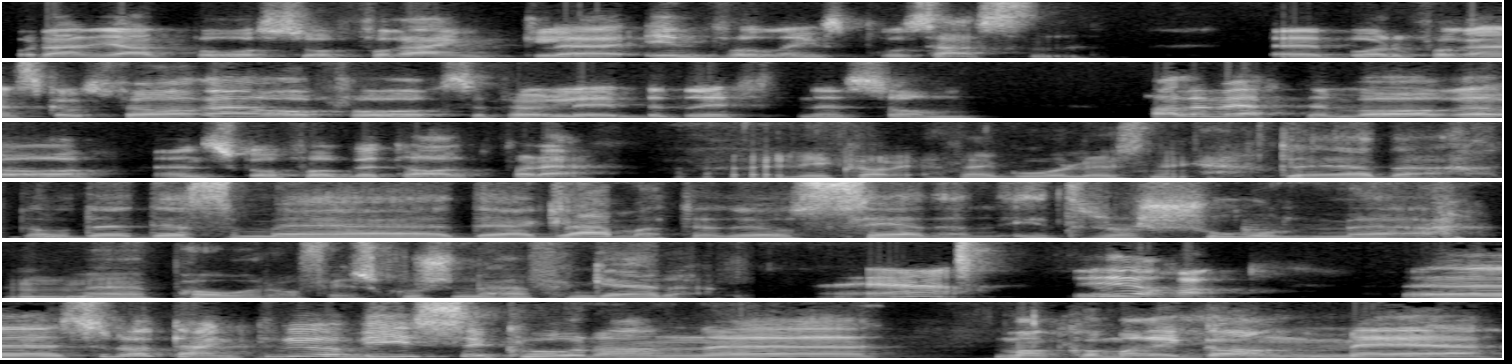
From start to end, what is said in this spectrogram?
og den hjelper oss å forenkle innfordringsprosessen. Eh, både for regnskapsførere og for selvfølgelig bedriftene som har levert en vare og ønsker å få betalt for det. Det liker vi. Det er gode løsninger. Det er det. Og det, det, som er, det jeg gleder meg til, det er å se den integrasjonen med, Mm. med PowerOffice, hvordan det her fungerer. Ja, Ja. Eh, Så da tenkte vi å vise hvordan eh, man kommer i gang med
